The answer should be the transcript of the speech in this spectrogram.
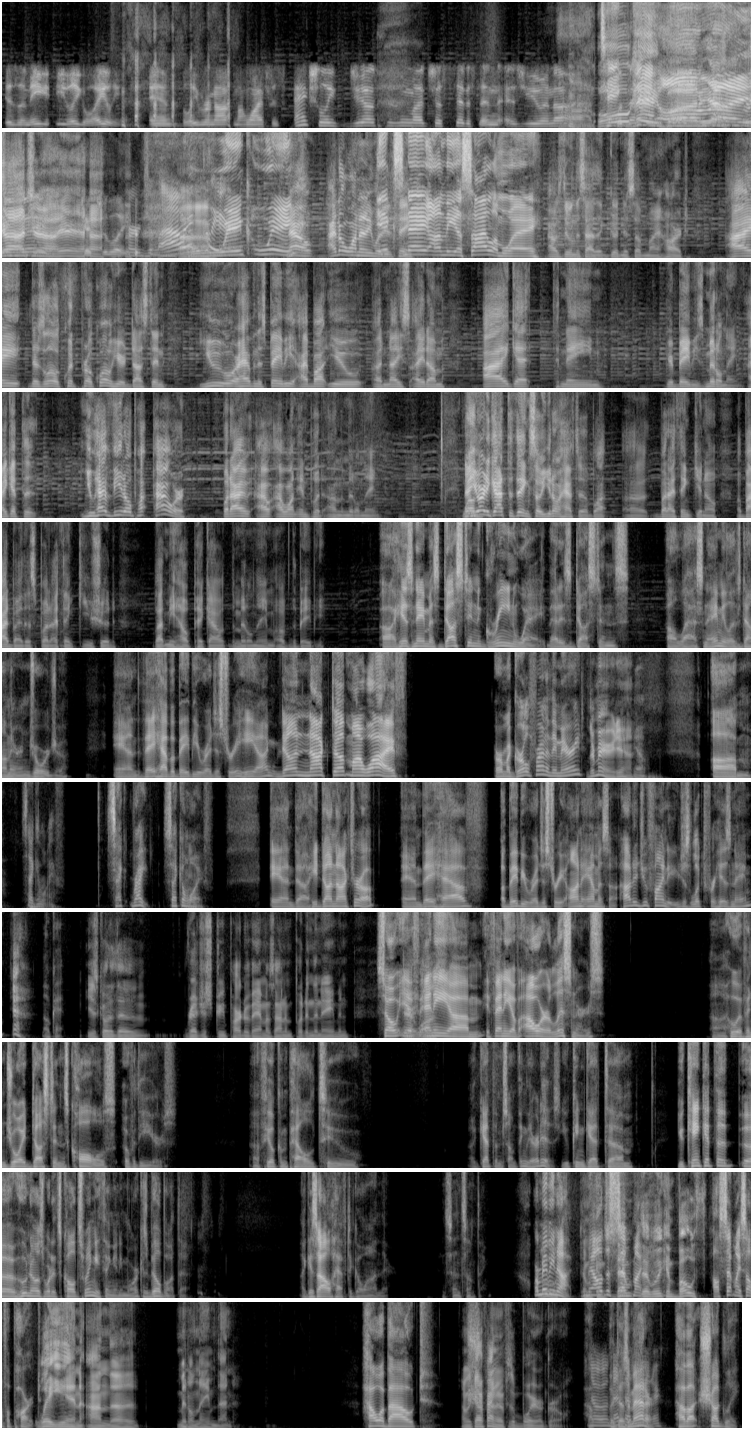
is an e- illegal alien. and believe it or not, my wife is actually just as much a citizen as you and I. Take okay, that. bud. All right. gotcha. Yeah. Catch you later. Heard you loud and Uh, clear. wink, wink. Now, I don't want anybody to think Ixnay on the asylum way. I was doing this out of the goodness of my heart. I there's a little quid pro quo here, Dustin. You are having this baby. I bought you a nice item. I get to name your baby's middle name. I get the. You have veto p- power, but I, I I want input on the middle name. Now Well- you already got the thing, so you don't have to. Uh, but I think you know abide by this. But I think you should let me help pick out the middle name of the baby. Uh, his name is Dustin Greenway. That is Dustin's uh, last name. He lives down there in Georgia, and they have a baby registry. He I done knocked up my wife or my girlfriend. Are they married? They're married, yeah. Yeah. Um, Second wife. Sec- right, second wife. And uh, he done knocked her up, and they have a baby registry on Amazon. How did you find it? You just looked for his name? Yeah. Okay. You just go to the registry part of Amazon and put in the name and So if any um, if any of our listeners uh, who have enjoyed Dustin's calls over the years uh, feel compelled to uh, get them something, there it is. You can get um, You can't get the uh, who knows what it's called swingy thing anymore because Bill bought that. I guess I'll have to go on there and send something, or maybe Ooh, not. I then mean, we I'll can- just then- set my. then we can both I'll set myself apart. weigh in on the middle name then. How about? And we gotta find out if it's a boy or a girl. How, No, it doesn't doesn't matter. matter. How about Shugley?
